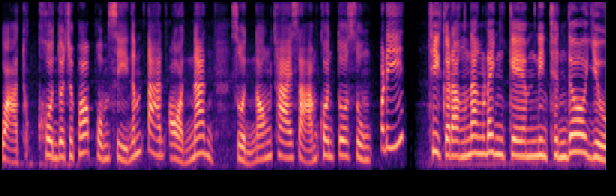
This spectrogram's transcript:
กว่าทุกคนโดยเฉพาะผมสีน้ำตาลอ่อนนั่น ส่วนน้องชายสามคนตัวสูงปรี๊ดที่กำลังนั่งเล่นเกม Nintendo อยู่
